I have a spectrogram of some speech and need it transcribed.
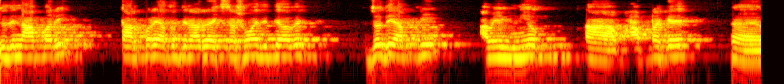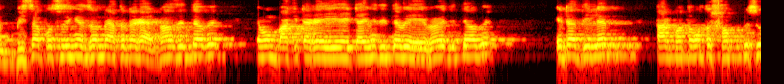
যদি না পারি, তারপরে এতদিন আরও এক্সট্রা সময় দিতে হবে। যদি আপনি, আমি নিয়োগ আপনাকে ভিসা প্রসেসিংয়ের জন্য এত টাকা অ্যাডভান্স দিতে হবে এবং বাকি টাকা এই টাইমে দিতে হবে, এইভাবে দিতে হবে, এটা দিলেন, তার কথা মতো সব কিছু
